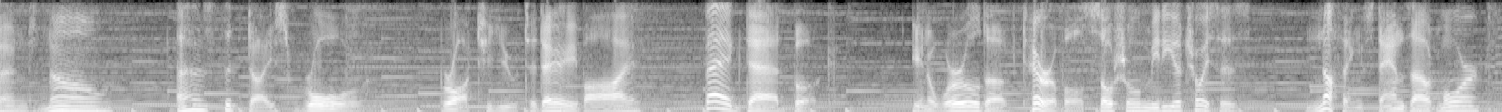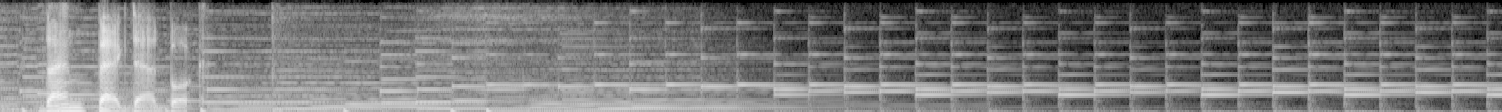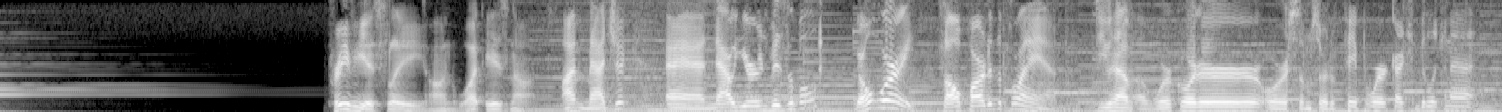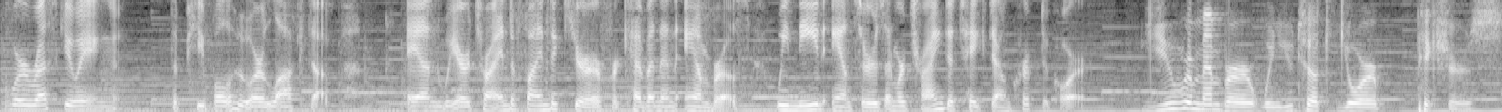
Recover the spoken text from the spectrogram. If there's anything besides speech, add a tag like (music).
And now, as the dice roll, brought to you today by Baghdad Book. In a world of terrible social media choices, nothing stands out more than Baghdad Book. Previously on What Is Not. I'm Magic, and now you're invisible? Don't worry, it's all part of the plan. Do you have a work order or some sort of paperwork I can be looking at? We're rescuing the people who are locked up, and we are trying to find a cure for Kevin and Ambrose. We need answers, and we're trying to take down CryptiCorp. You remember when you took your pictures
